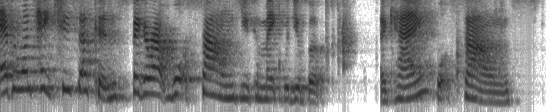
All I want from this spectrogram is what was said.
Everyone take two seconds figure out what sounds you can make with your book okay? What sounds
